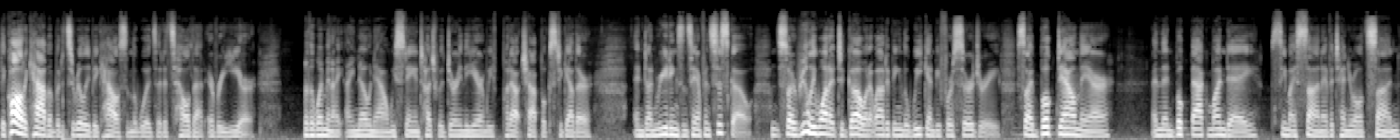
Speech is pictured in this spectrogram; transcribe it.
They call it a cabin, but it's a really big house in the woods that it's held at every year. The women I, I know now and we stay in touch with during the year, and we've put out chapbooks together and done readings in San Francisco. So I really wanted to go, and it wound up being the weekend before surgery. So I booked down there and then booked back Monday to see my son. I have a 10 year old son.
